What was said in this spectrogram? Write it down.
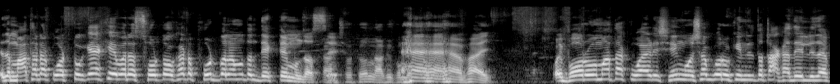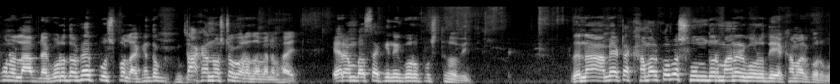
এই যে মাথাটা কট্টকে একেবারে ছোটখাটো ফুটবলের মতন দেখতে মন যাচ্ছে। ছোট নাভি হ্যাঁ হ্যাঁ হ্যাঁ ভাই। ওই বড় মাথা কোয়ারি সিং ওইসব গরু কিনলে তো টাকা দিয়ে যায় কোনো লাভ নাই। গরু দরকার পুষপলা কিন্তু টাকা নষ্ট করা যাবে না ভাই। এরম বাচ্চা কিনে গরু পুষতে হবে। যে না আমি একটা খামার করব সুন্দর মানের গরু দিয়ে খামার করব।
